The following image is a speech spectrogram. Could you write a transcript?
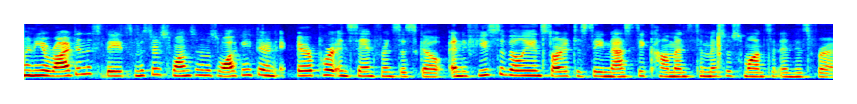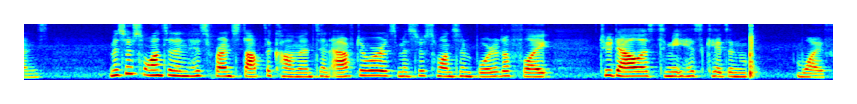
When he arrived in the States, Mr. Swanson was walking through an airport in San Francisco, and a few civilians started to say nasty comments to Mr. Swanson and his friends. Mr. Swanson and his friends stopped the comments, and afterwards, Mr. Swanson boarded a flight to Dallas to meet his kids and wife.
